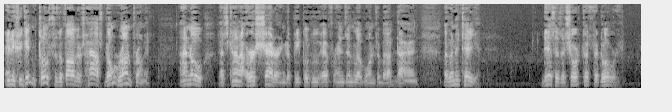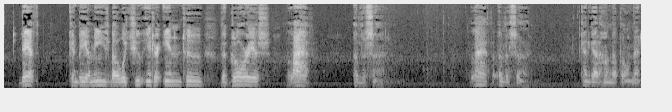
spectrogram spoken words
And if you're getting close to the Father's house, don't run from it. I know that's kind of earth shattering to people who have friends and loved ones about dying. But let me tell you, death is a shortcut to glory. Death can be a means by which you enter into the glorious life of the Son. Life of the Son. Kind of got hung up on that.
